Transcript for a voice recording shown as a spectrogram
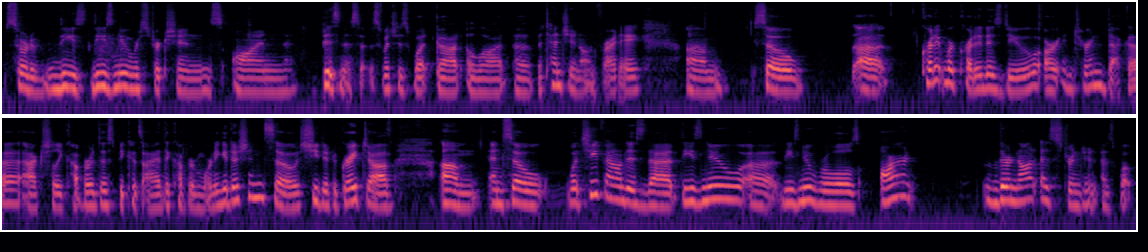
sort of these, these new restrictions on businesses, which is what got a lot of attention on Friday. Um, so, uh, credit where credit is due. Our intern Becca actually covered this because I had to cover morning edition, so she did a great job. Um, and so what she found is that these new uh, these new rules aren't they're not as stringent as what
